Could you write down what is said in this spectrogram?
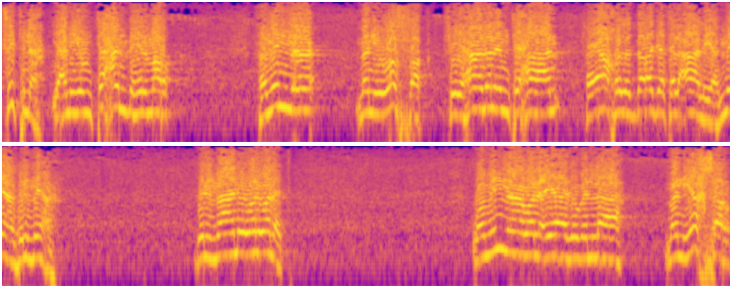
فتنة يعني يمتحن به المرء. فمنا من يوفق في هذا الامتحان فيأخذ الدرجة العالية مئة في المئه بالمال والولد. ومنا والعياذ بالله من يخسر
